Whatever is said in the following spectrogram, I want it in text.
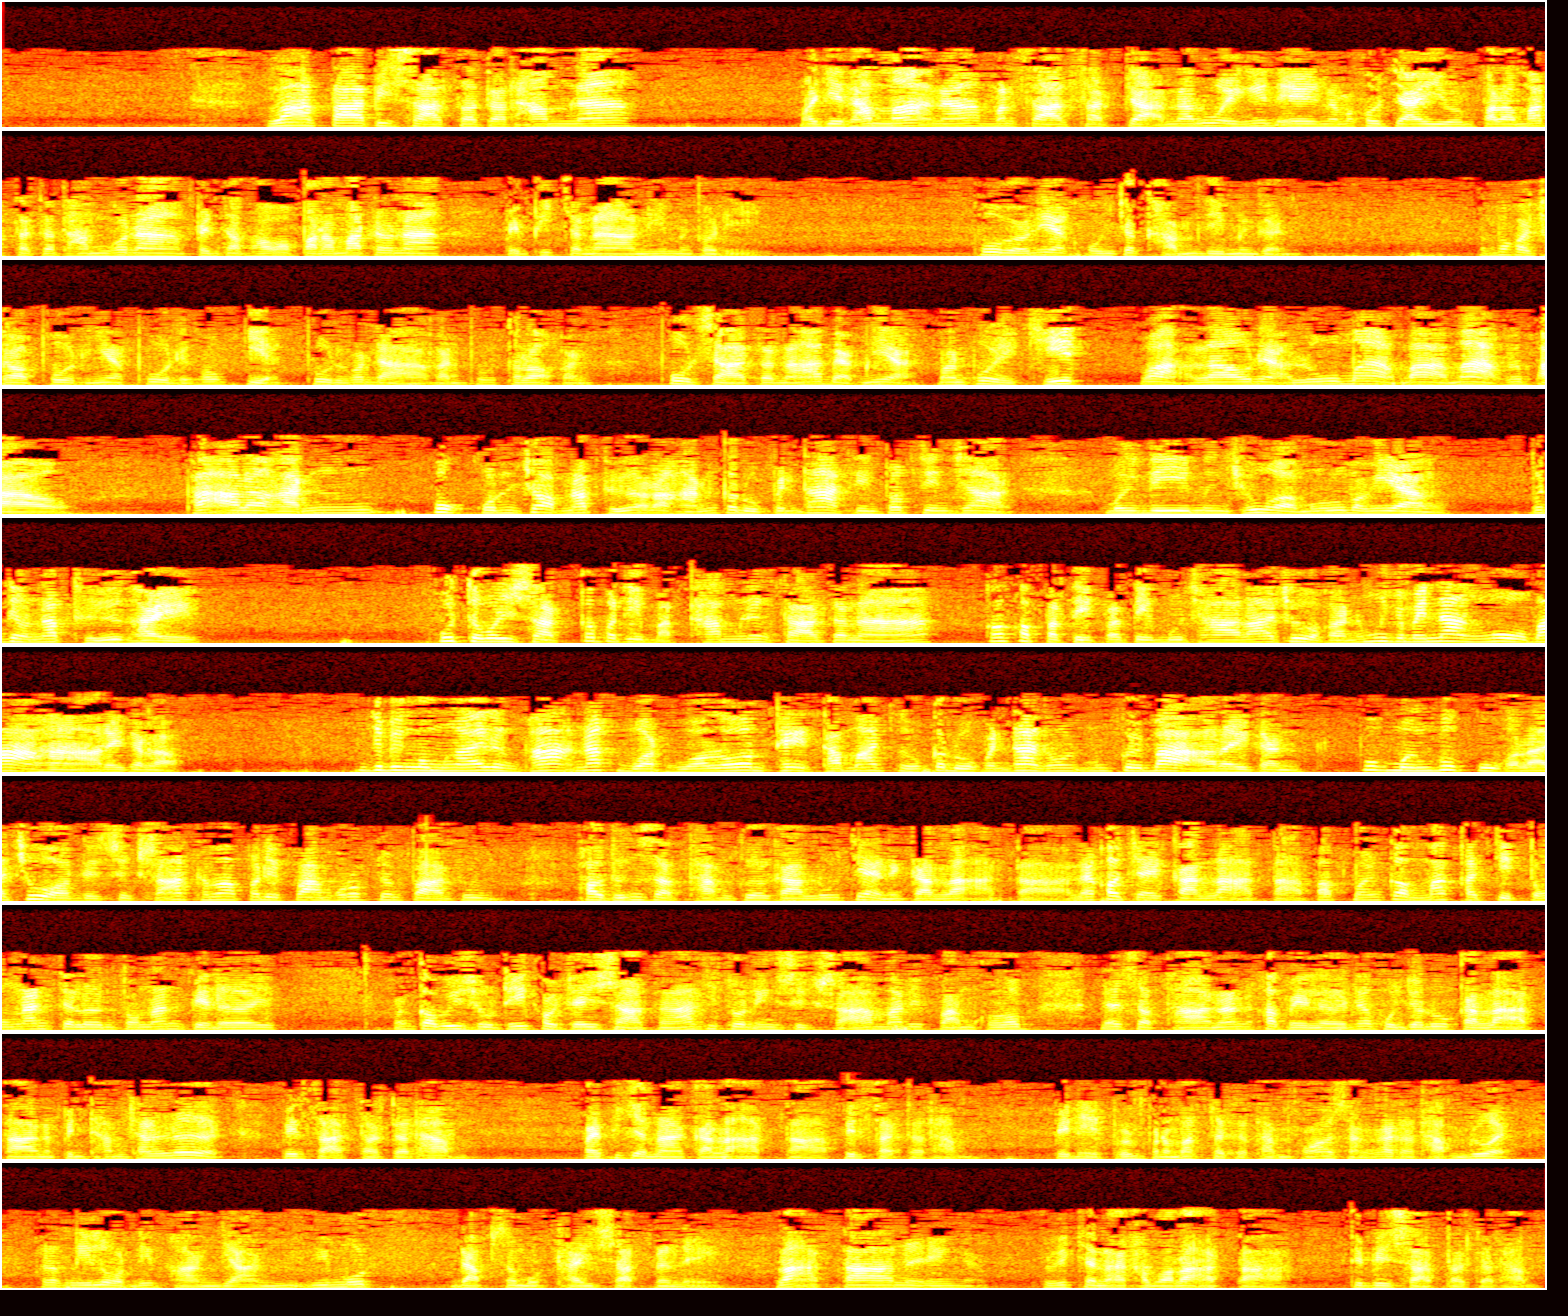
ละตาปิศาจสัจธรรมนะม่ใช่ธรรมะนะ มันศาสตร์สัจจะนะรู้เองนี่เองนะมันเข้าใจอยู่ปรมัตสัจธรรมก็นะเป็นสภาวะปรมัตแล้วนะเป็นพิจารณานี้มันก็ดี พูดแบบนี้คงจะขำดีเหมือนกันแล้วพ่อก็ชอบพูดอย่างเงี้ย พูดถึงเขาเกลียดพูดถึงเขาด่ากันพูดทะเลาะกัน พูดศาสนาแบบเนี้ยมันพูดให้คิดว่าเราเนี่ยรู้มากบ้ามากหรือเปล่า พระอรหันต์พวกคนชอบนับถืออรหันต์กระดูกเป็นธาตุสินพบสินชาติ มึงดีมึงชั่วมึงรู้บางอย่าง ไม่ต้องนับถือใคร พุทธบริษัทก็ปฏิบัติธรรมเรื่องศาสนา ก็ก็ปฏิปฏิบูชาละชั่วกันมึงจะไปนั่งโง่บ้าหาอะไรกันหรอมึงจะไปงมงายเรื่องพระนักบวชหัวโล้นเทศธรรมะสูงกระดูกเป็นท่านมึงเคยบ้าอะไรกัน พวกมึงพวกกูก็ละชั่วแต่ศึกษาธรรมะปฏิความครบจนป่านเข้าถึงสัตธรรมคือการรู้แจ้งในการละอัตตา และเข้าใจการละอัตตาปั๊บมันก็มรรคจิตตรงนั้นเจริญตรงนั้นไปเลย มันก็วิสุทธิเข้าใจศาสนาที่ตนเองศึกษามาด้วยความเคารพและศรัทธานั้นเข้าไปเลยถ้าคุณจะรู้การละอัตตาเป็นธรรมชั้นเลิศเป็นศาสตร์จธรรม ไปพิจารณาการละอัตตาเป็นสัจธรรม เป็นเหตุผลปรมัตสัจธรรมของอสังกัตธรรมด้วยเรื่องนิโรดนิพพานญาณวิมุตติดับสมุทัยสัตว์นั่นเองละอัตตานั่นเองพิจารณาคำว่าละอัตตาที่เป็นศาสตร์จธรรม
